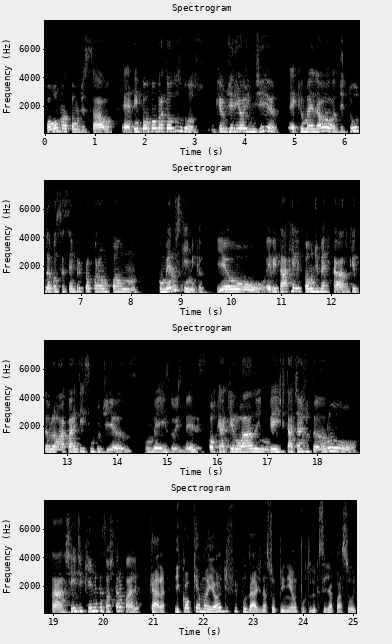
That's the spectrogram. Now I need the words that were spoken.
forma, pão de sal, é, tem pão, pão para todos os gostos. O que eu diria hoje em dia é que o melhor de tudo é você sempre procurar um pão com menos química. E eu evitar aquele pão de mercado que dura lá 45 dias, um mês, dois meses, porque aquilo lá, em vez de estar tá te ajudando, tá cheio de química, só te atrapalha. Cara, e qual que é a maior dificuldade, na sua opinião, por tudo que você já passou,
